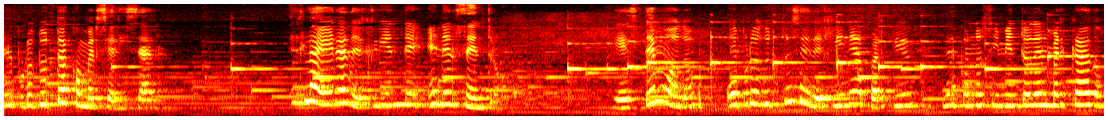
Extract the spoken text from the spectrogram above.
el producto a comercializar. Es la era del cliente en el centro. De este modo, el producto se define a partir del conocimiento del mercado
